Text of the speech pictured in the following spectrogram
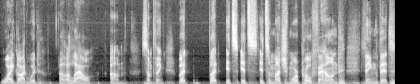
why God would allow um, something. But but it's it's it's a much more profound thing that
